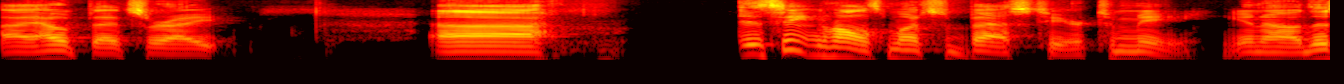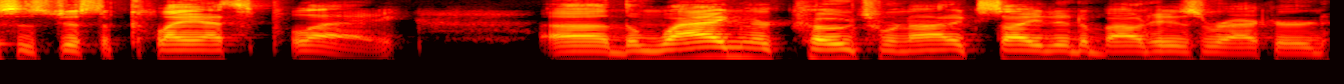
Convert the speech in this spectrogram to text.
I hope that's right. Uh, Seton Hall's much the best here to me. You know, this is just a class play. Uh, the Wagner coach, we're not excited about his record.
